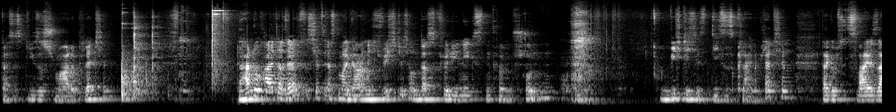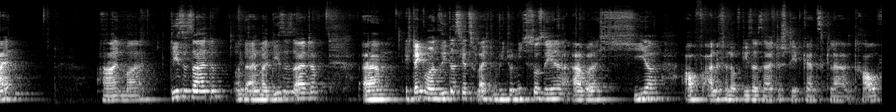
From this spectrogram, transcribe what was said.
Das ist dieses schmale Plättchen. Der Handtuchhalter selbst ist jetzt erstmal gar nicht wichtig und das für die nächsten fünf Stunden. Wichtig ist dieses kleine Plättchen. Da gibt es zwei Seiten. Einmal diese Seite und einmal diese Seite. Ähm, ich denke, man sieht das jetzt vielleicht im Video nicht so sehr, aber hier auf alle Fälle auf dieser Seite steht ganz klar drauf,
